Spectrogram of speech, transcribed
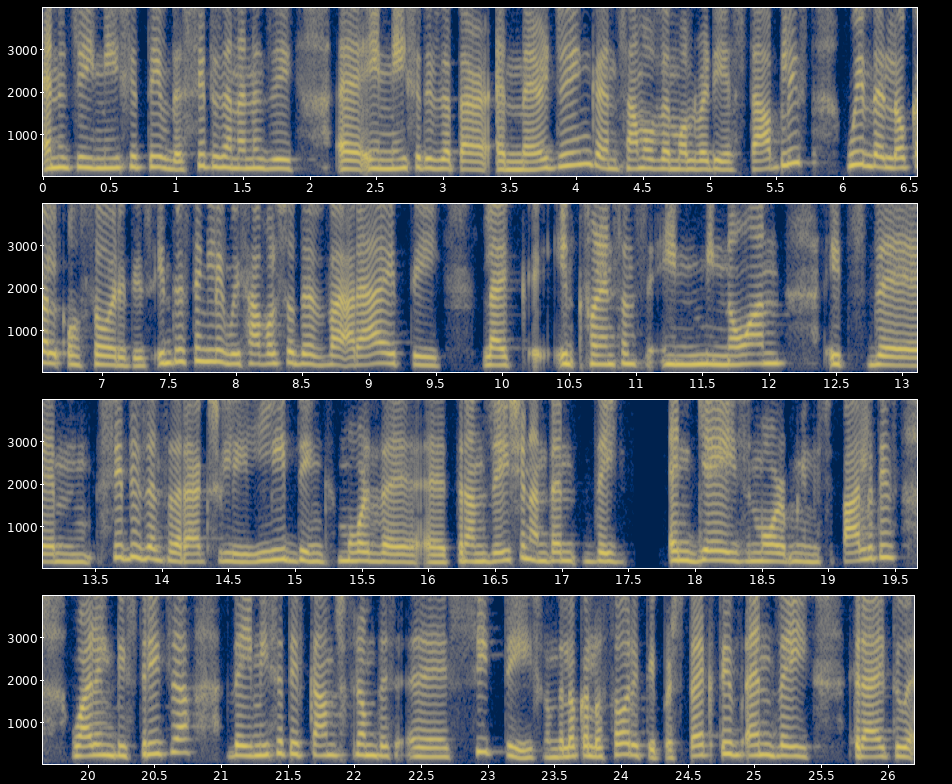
energy initiative, the citizen energy uh, initiatives that are emerging, and some of them already established with the local authorities. Interestingly, we have also the variety, like in, for instance, in Minoan, it's the um, citizens that are actually leading more the uh, transition, and then they engage more municipalities. While in Bistrica, the initiative comes from the uh, city, from the local authority perspective, and they try to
